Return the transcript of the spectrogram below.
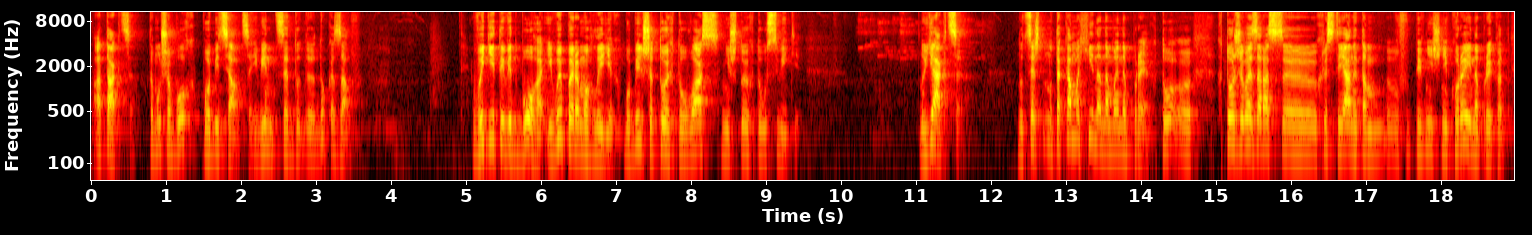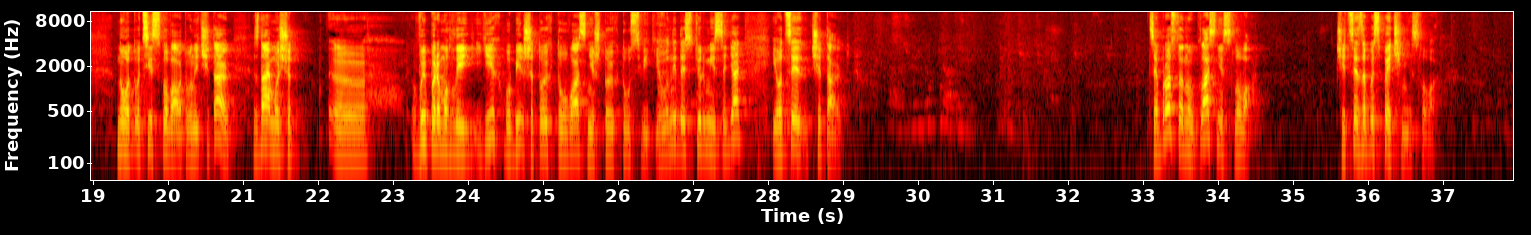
А так це. Тому що Бог пообіцяв це, і Він це доказав. Ви діти від Бога, і ви перемогли їх, бо більше той, хто у вас, ніж той, хто у світі. Ну як це? Ну це ж ну, така махіна на мене пре. Хто, е, хто живе зараз, е, християни там в Північній Кореї, наприклад, ну от оці слова, от вони читають. Знаємо, що е, ви перемогли їх, бо більше той, хто у вас, ніж той, хто у світі. І вони десь в тюрмі сидять і оце читають. Це просто ну, класні слова. Чи це забезпечені слова?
